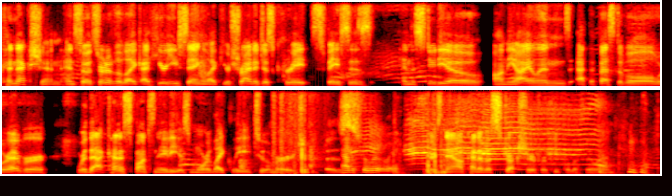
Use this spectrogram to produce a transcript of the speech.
Connection. And so it's sort of the like I hear you saying like you're trying to just create spaces in the studio, on the island, at the festival, wherever where that kind of spontaneity is more likely to emerge because Absolutely. there's now kind of a structure for people to fill in.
